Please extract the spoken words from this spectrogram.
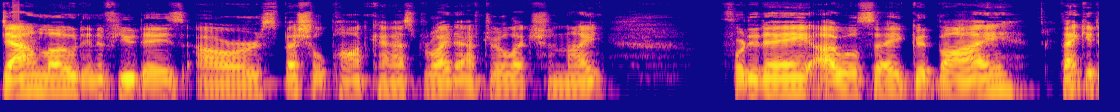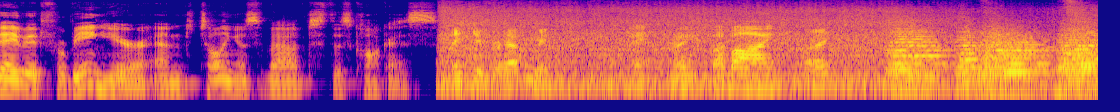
Download in a few days our special podcast right after election night. For today, I will say goodbye. Thank you, David, for being here and telling us about this caucus. Thank you for having me. Okay, great. Bye bye. Bye.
